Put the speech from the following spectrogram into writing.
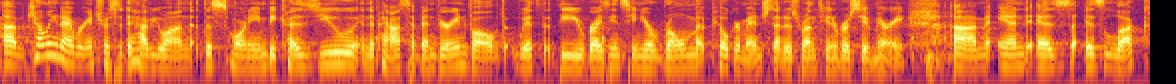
um, Kelly and I were interested to have you on this morning because you, in the past, have been very involved with the Rising Senior Rome pilgrimage that is run at the University of Mary. Um, and as as luck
